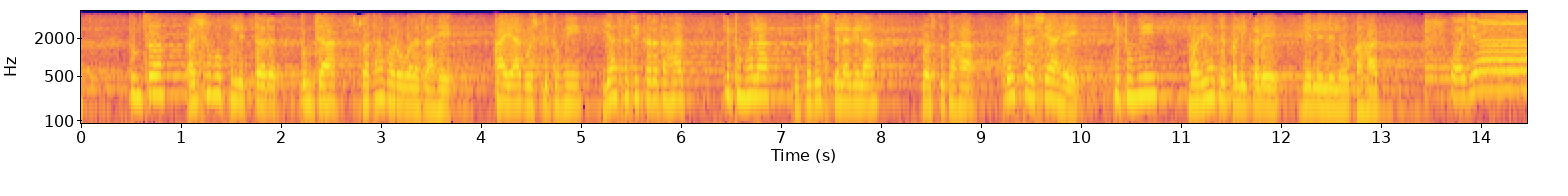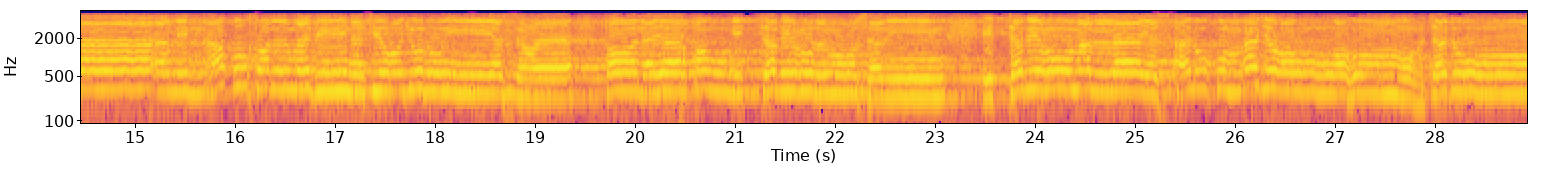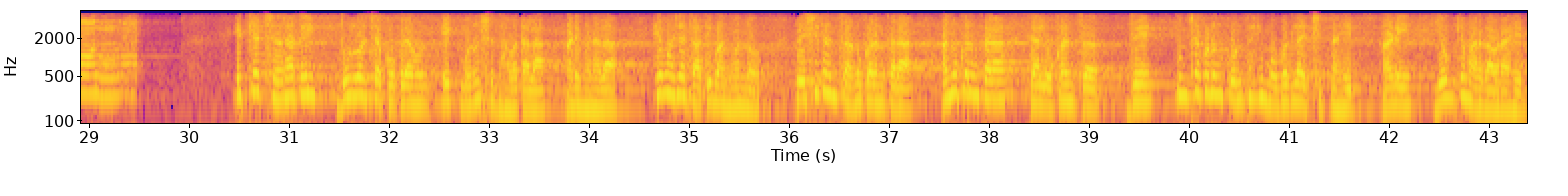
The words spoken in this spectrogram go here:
तुमचं अशुभ फलित तर तुमच्या स्वतःबरोबरच आहे. काय या गोष्टी तुम्ही यासाठी करत आहात की तुम्हाला उपदेश केला गेला? वस्तुत गोष्ट अशी आहे की तुम्ही मर्यादेपलीकडे गेलेले लोक आहात. وجاء من أقصى المدينة رجل يسعى قال يا قوم اتبعوا المرسلين اتبعوا من لا يسألكم أجرا وهم مهتدون इतक्यात शहरातील दूरवरच्या कोपऱ्याहून एक मनुष्य धावत आला आणि म्हणाला हे माझ्या जाती बांधवांनो प्रेषितांचं अनुकरण करा. अनुकरण करा त्या लोकांचं जे तुमच्याकडून कोणताही मोबदला इच्छित नाहीत आणि योग्य मार्गावर आहेत.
